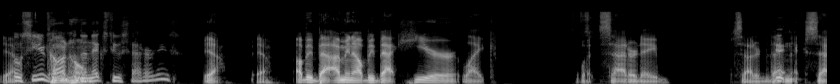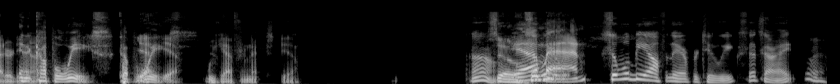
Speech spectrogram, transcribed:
Yeah, Oh, so you're coming gone for the next two Saturdays? Yeah, yeah. I'll be back. I mean, I'll be back here like what Saturday, Saturday that In- next Saturday In a couple weeks. Couple Yeah, weeks. yeah. week after next. Yeah. Oh, So Yeah, So we- man. so we'll be off there for two weeks. That's all right. well,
